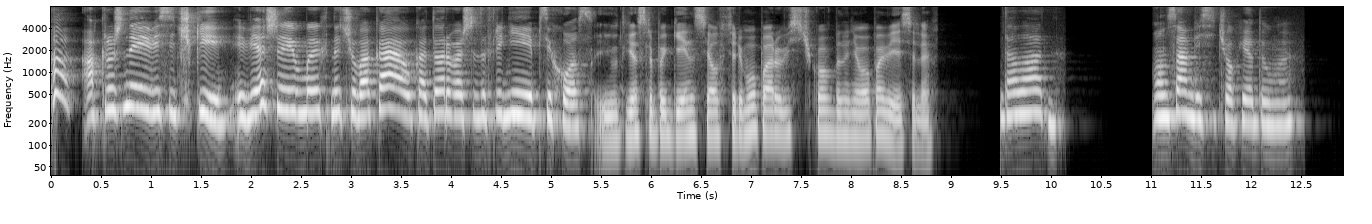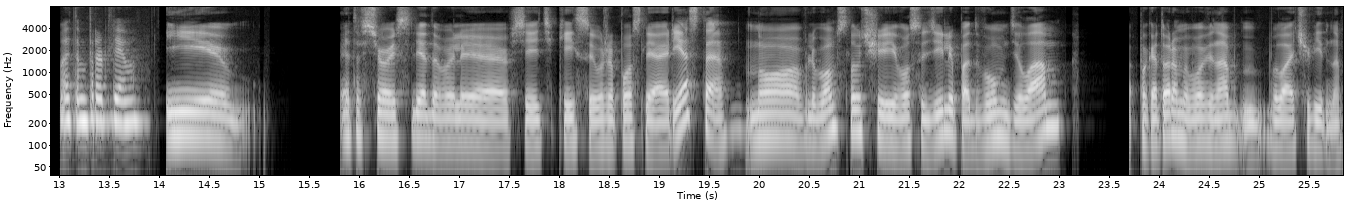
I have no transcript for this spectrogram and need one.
окружные висячки и вешаем их на чувака, у которого шизофрения и психоз. И вот если бы Гейн сел в тюрьму, пару висячков бы на него повесили. Да ладно. Он сам висячок, я думаю. В этом проблема. И это все исследовали все эти кейсы уже после ареста, но в любом случае его судили по двум делам, по которым его вина была очевидна.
